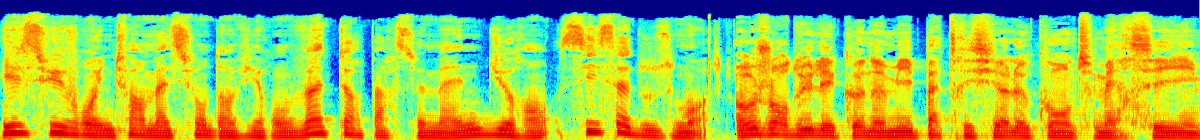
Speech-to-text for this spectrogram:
ils suivront une formation d'environ 20 heures par semaine durant 6 à 12 mois. Aujourd'hui, l'économie, Patricia Lecomte, merci.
